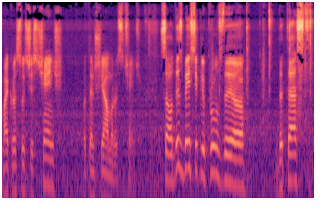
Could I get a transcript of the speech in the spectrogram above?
micro switches change, potentiometers change. So this basically proves the uh, the test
